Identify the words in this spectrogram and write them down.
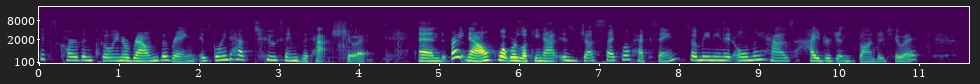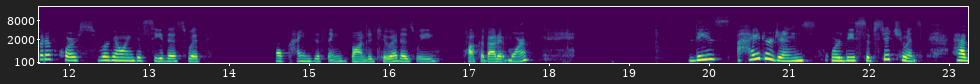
six carbons going around the ring is going to have two things attached to it. And right now, what we're looking at is just cyclohexane, so meaning it only has hydrogens bonded to it. But of course, we're going to see this with all kinds of things bonded to it as we talk about it more. These hydrogens or these substituents have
